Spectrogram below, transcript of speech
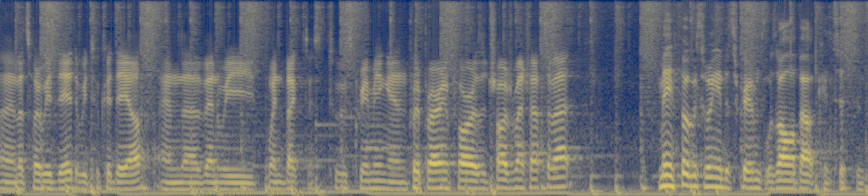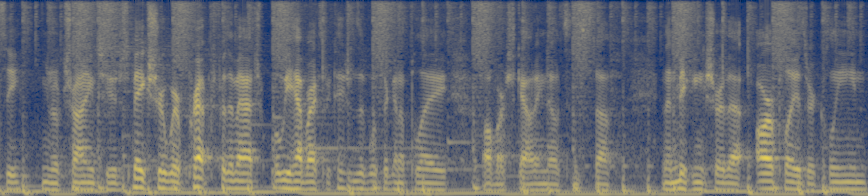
and that's what we did. We took a day off and uh, then we went back to, to screaming and preparing for the charge match after that. Main focus going into scrims was all about consistency, you know, trying to just make sure we're prepped for the match, we have our expectations of what they're going to play, all of our scouting notes and stuff, and then making sure that our plays are clean,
